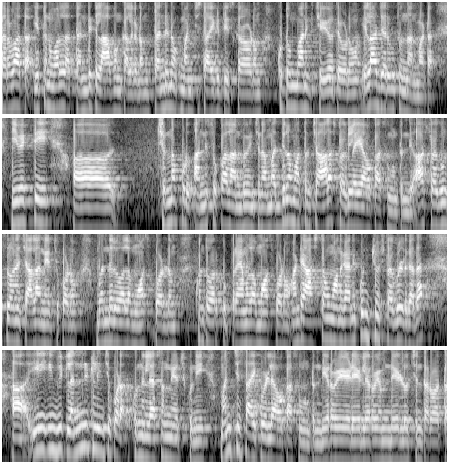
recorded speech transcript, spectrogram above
తర్వాత ఇతని వల్ల తండ్రికి లాభం కలగడం తండ్రిని ఒక మంచి స్థాయికి తీసుకురావడం కుటుంబానికి చేయూత ఇవ్వడం ఇలా జరుగుతుందన్నమాట. ఈ వ్యక్తి చిన్నప్పుడు అన్ని సుఖాలు అనుభవించిన మధ్యలో మాత్రం చాలా స్ట్రగుల్ అయ్యే అవకాశం ఉంటుంది. ఆ స్ట్రగుల్స్లోనే చాలా నేర్చుకోవడం బంధువుల వల్ల మోసపోవడం కొంతవరకు ప్రేమలో మోసపోవడం అంటే అష్టం అనగానే కొంచెం స్ట్రగుల్డ్ కదా. ఈ ఈ వీటిలన్నిటి నుంచి కూడా కొన్ని లెసన్ నేర్చుకుని మంచి స్థాయికి వెళ్ళే అవకాశం ఉంటుంది. ఇరవై ఏడేళ్ళు ఇరవై ఎనిమిది ఏళ్ళు వచ్చిన తర్వాత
